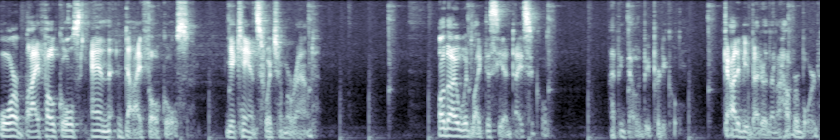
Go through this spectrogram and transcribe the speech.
or bifocals and difocals. You can't switch them around. Although I would like to see a dicycle. I think that would be pretty cool. Got to be better than a hoverboard.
